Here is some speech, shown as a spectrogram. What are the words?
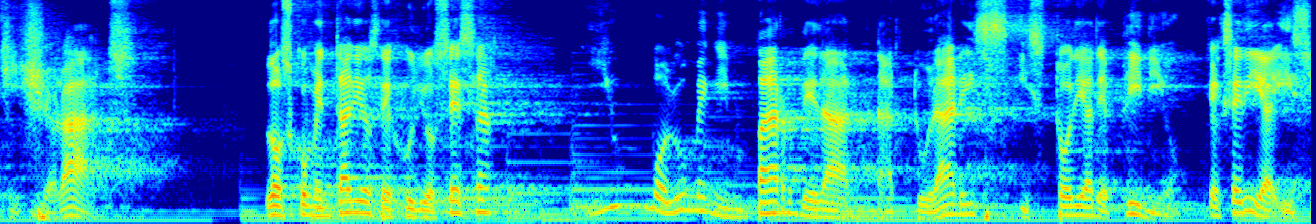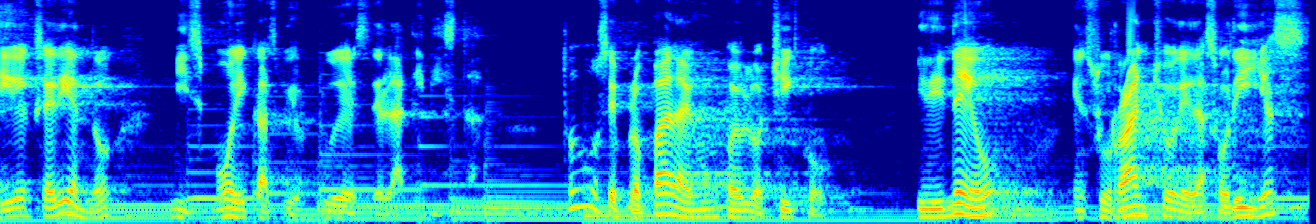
Quicherat, los comentarios de Julio César volumen impar de la Naturalis Historia de Plinio, que excedía y sigue excediendo mis módicas virtudes de latinista. Todo se propaga en un pueblo chico, y Dineo, en su rancho de las orillas,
